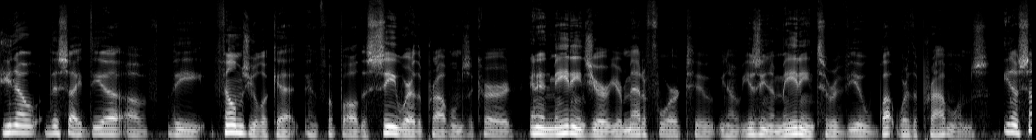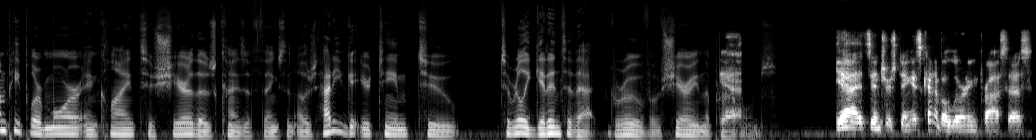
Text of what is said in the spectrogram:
You know this idea of the films you look at in football to see where the problems occurred and in meetings your your metaphor to you know using a meeting to review what were the problems. You know some people are more inclined to share those kinds of things than others. How do you get your team to to really get into that groove of sharing the problems. Yeah. yeah, it's interesting. It's kind of a learning process.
